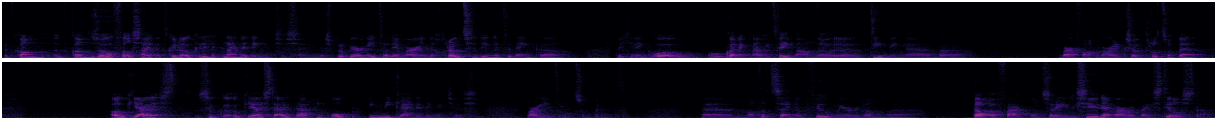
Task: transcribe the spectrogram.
het, kan, het kan zoveel zijn. Het kunnen ook hele kleine dingetjes zijn. Dus probeer niet alleen maar in de grootste dingen te denken. Dat je denkt, wow, hoe kan ik nou in twee maanden uh, tien dingen hebben waarvan, waar ik zo trots op ben. Ook juist, zoek ook juist de uitdaging op in die kleine dingetjes waar je trots op bent. Um, want het zijn er veel meer dan, uh, dan we vaak ons realiseren en waar we bij stilstaan.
